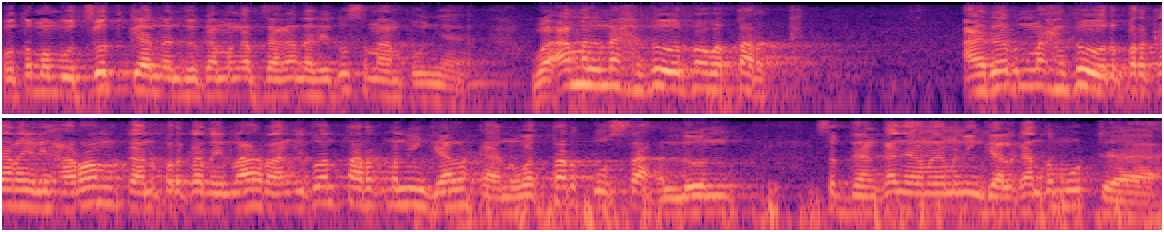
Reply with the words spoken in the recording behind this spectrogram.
untuk mewujudkan dan juga mengerjakan tadi itu semampunya. Wa amal mahdhur fa tark. Adapun mahdhur perkara yang diharamkan, perkara yang dilarang itu kan tark meninggalkan. Wa tarku sahlun. Sedangkan yang meninggalkan itu mudah.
